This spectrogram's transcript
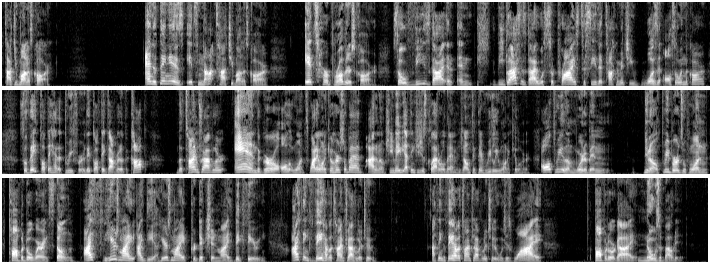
Tachibana's car. And the thing is, it's not Tachibana's car; it's her brother's car. So these guy and and the glasses guy was surprised to see that Takamichi wasn't also in the car. So they thought they had a threefer. They thought they got rid of the cop, the time traveler, and the girl all at once. Why they want to kill her so bad? I don't know. She maybe I think she's just collateral damage. I don't think they really want to kill her. All three of them would have been, you know, three birds with one pompadour wearing stone. I here's my idea. Here's my prediction. My big theory. I think they have a time traveler too. I think they have a time traveler too, which is why Pompadour guy knows about it.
